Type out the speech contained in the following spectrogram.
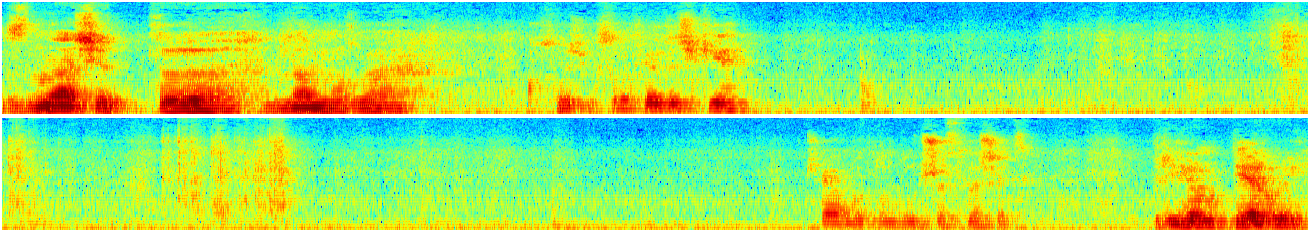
Значит, э, нам нужно кусочек салфеточки. Я буду лучше слышать. Прием первый.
